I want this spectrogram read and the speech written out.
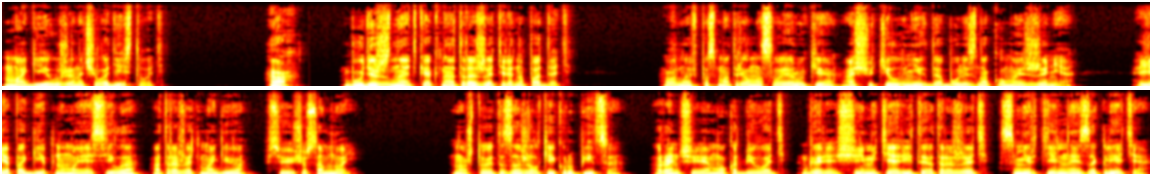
Магия уже начала действовать. «Ах, будешь знать, как на отражателя нападать!» Вновь посмотрел на свои руки, ощутил в них до боли знакомое жжение. Я погиб, но моя сила отражать магию все еще со мной. Но что это за жалкие крупицы? Раньше я мог отбивать горящие метеориты и отражать смертельное заклятие.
